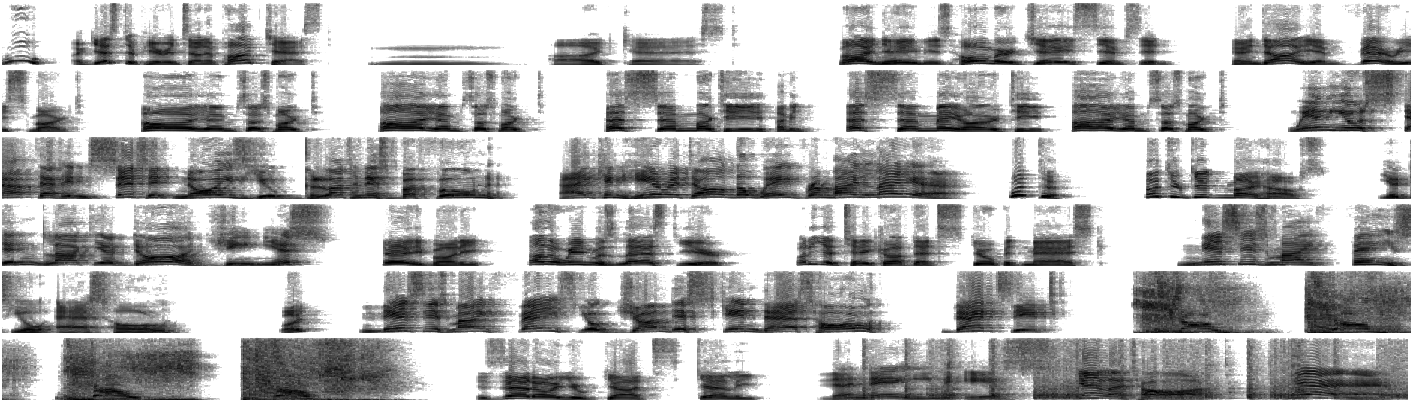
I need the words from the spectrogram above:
Woo! A guest appearance on a podcast. Mmm, podcast. My name is Homer J. Simpson, and I am very smart. I am so smart. I am so smart. S M R T. I mean, S M A R T. I am so smart. Will you stop that incessant noise, you gluttonous buffoon? I can hear it all the way from my lair. What the? How'd you get in my house? You didn't lock your door, genius. Hey, buddy. Halloween was last year. Why don't you take off that stupid mask? This is my face, you asshole. What? This is my face, you jaundice skinned asshole. That's it. Go! Go! Go! Go! Is that all you got, Skelly? The name is Skeletor. Yeah.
